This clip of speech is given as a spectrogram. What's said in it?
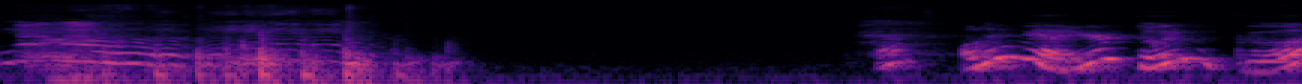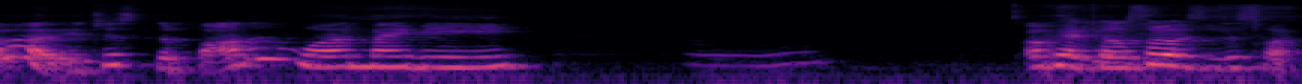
No. Olivia, you're doing good. It's just the bottom one maybe. Mm-hmm. Okay, Doso is this one.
